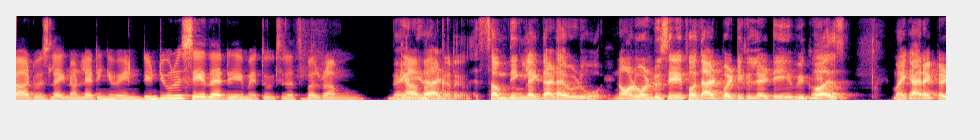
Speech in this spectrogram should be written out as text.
guard was like not letting you in, didn't you want to say that, hey, मैं तुलसीदास बलराम हूँ? क्या बात कर रहे हो? something like that I would wa- not want to say for that particular day because my character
